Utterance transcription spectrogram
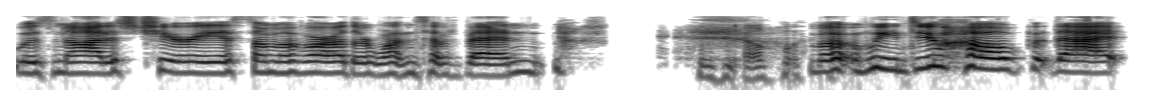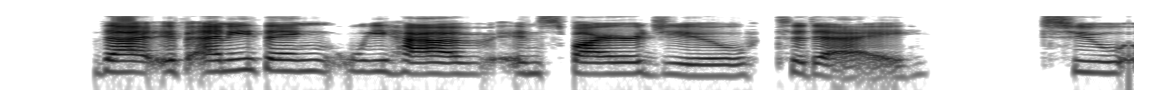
was not as cheery as some of our other ones have been. no. But we do hope that that if anything we have inspired you today to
